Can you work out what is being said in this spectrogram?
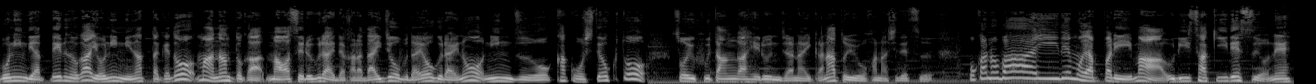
5人でやっているのが4人になったけど、まあなんとか回せるぐらいだから大丈夫だよぐらいの人数を確保しておくと、そういう負担が減るんじゃないかなというお話です。他の場合でもやっぱりまあ売り先ですよね。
